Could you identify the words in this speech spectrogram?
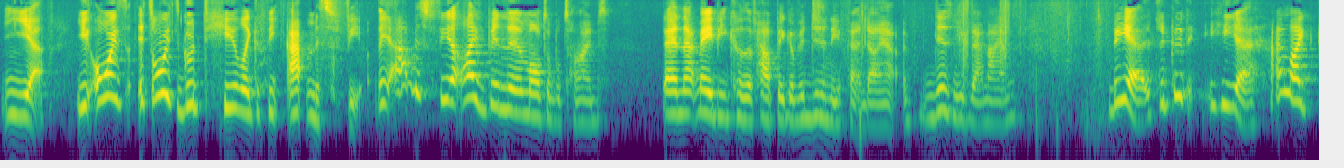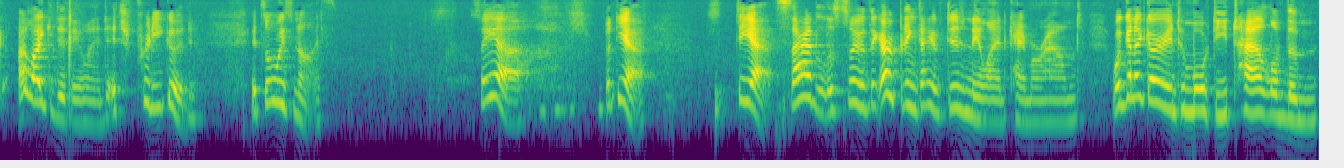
Yeah. You always it's always good to hear like the atmosphere. The atmosphere I've been there multiple times. And that may be because of how big of a Disney fan I am Disney fan I am. But yeah, it's a good yeah, I like I like Disneyland. It's pretty good. It's always nice. So yeah. But yeah. Yeah, sadly, so the opening day of Disneyland came around. We're gonna go into more detail of the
